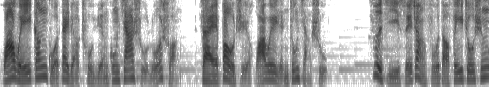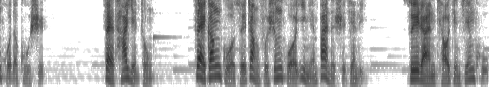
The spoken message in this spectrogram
华为刚果代表处员工家属罗爽在报纸《华为人》中讲述自己随丈夫到非洲生活的故事。在她眼中，在刚果随丈夫生活一年半的时间里，虽然条件艰苦，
